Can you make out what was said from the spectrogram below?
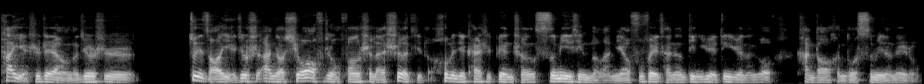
它也是这样的，就是最早也就是按照 Show Off 这种方式来设计的，后面就开始变成私密性的了，你要付费才能订阅，订阅能够看到很多私密的内容。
